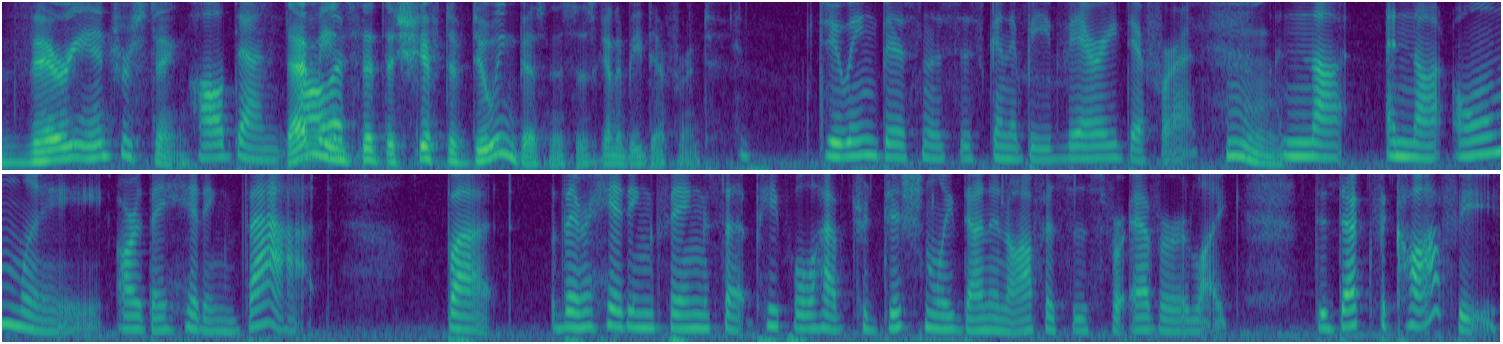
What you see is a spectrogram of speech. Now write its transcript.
Very interesting. All done. That All means of that the shift of doing business is going to be different. doing business is going to be very different. Hmm. Not and not only are they hitting that, but they're hitting things that people have traditionally done in offices forever, like deduct the coffee.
